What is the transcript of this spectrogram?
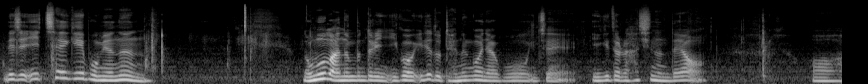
근데 이제 이 책에 보면은 너무 많은 분들이 이거 이래도 되는 거냐고 이제 얘기들을 하시는데요. 어,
